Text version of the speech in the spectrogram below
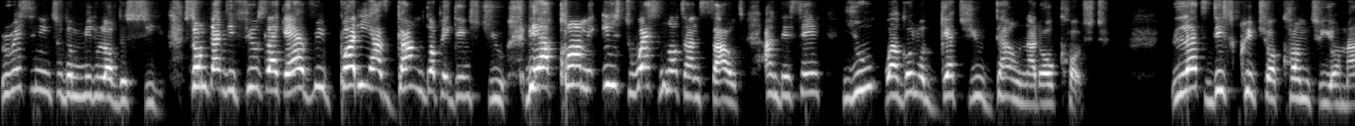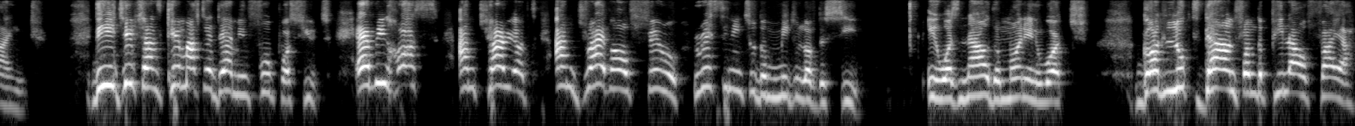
racing into the middle of the sea. Sometimes it feels like everybody has ganged up against you. They are come east, west, north, and south, and they say, "You, we're going to get you down at all cost." Let this scripture come to your mind. The Egyptians came after them in full pursuit. Every horse and chariot and driver of Pharaoh racing into the middle of the sea. It was now the morning watch. God looked down from the pillar of fire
